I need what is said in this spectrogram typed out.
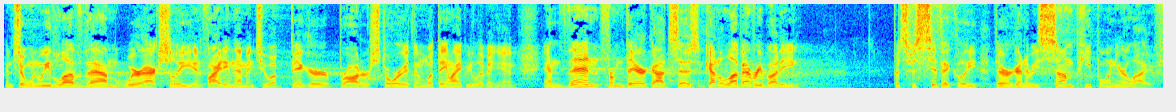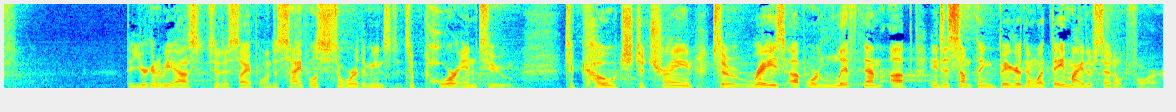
And so when we love them, we're actually inviting them into a bigger, broader story than what they might be living in. And then from there, God says, you've got to love everybody, but specifically, there are going to be some people in your life that you're going to be asked to disciple. And disciple is just a word that means to pour into, to coach, to train, to raise up or lift them up into something bigger than what they might have settled for.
